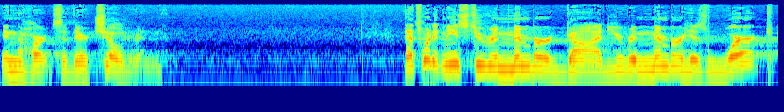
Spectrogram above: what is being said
in the hearts of their children. That's what it means to remember God. You remember His work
